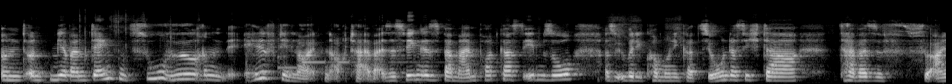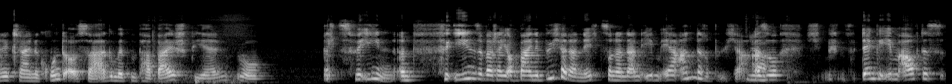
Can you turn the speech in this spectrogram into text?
und, und mir beim Denken zuhören hilft den Leuten auch teilweise. Deswegen ist es bei meinem Podcast eben so, also über die Kommunikation, dass ich da teilweise für eine kleine Grundaussage mit ein paar Beispielen, jo, nichts für ihn. Und für ihn sind wahrscheinlich auch meine Bücher dann nichts, sondern dann eben eher andere Bücher. Ja. Also ich, denke eben auch, dass,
